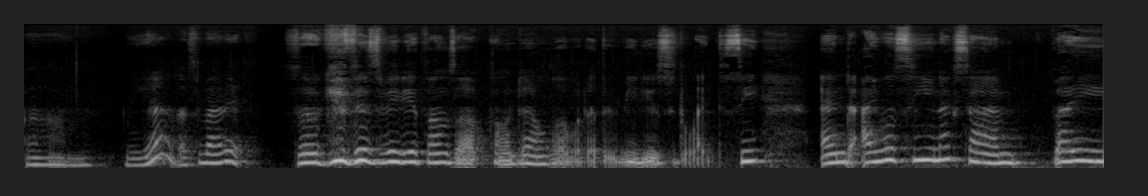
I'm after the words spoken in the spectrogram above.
Um, yeah, that's about it. So give this video a thumbs up, comment down below what other videos you'd like to see, and I will see you next time. Bye!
